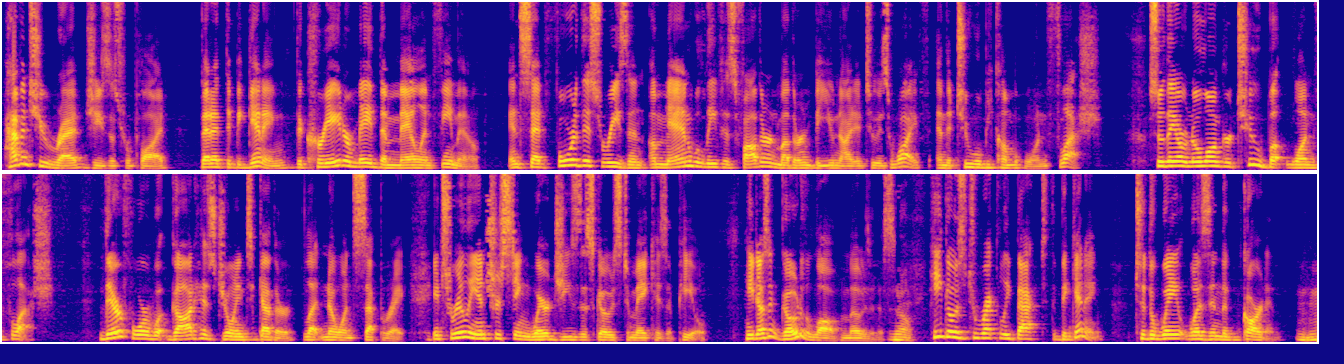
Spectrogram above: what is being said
Haven't you read, Jesus replied, that at the beginning the Creator made them male and female, and said, For this reason, a man will leave his father and mother and be united to his wife, and the two will become one flesh. So they are no longer two, but one flesh. Therefore, what God has joined together, let no one separate. It's really interesting where Jesus goes to make his appeal. He doesn't go to the law of Moses. No. He goes directly back to the beginning, to the way it was in the garden. Mm-hmm.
